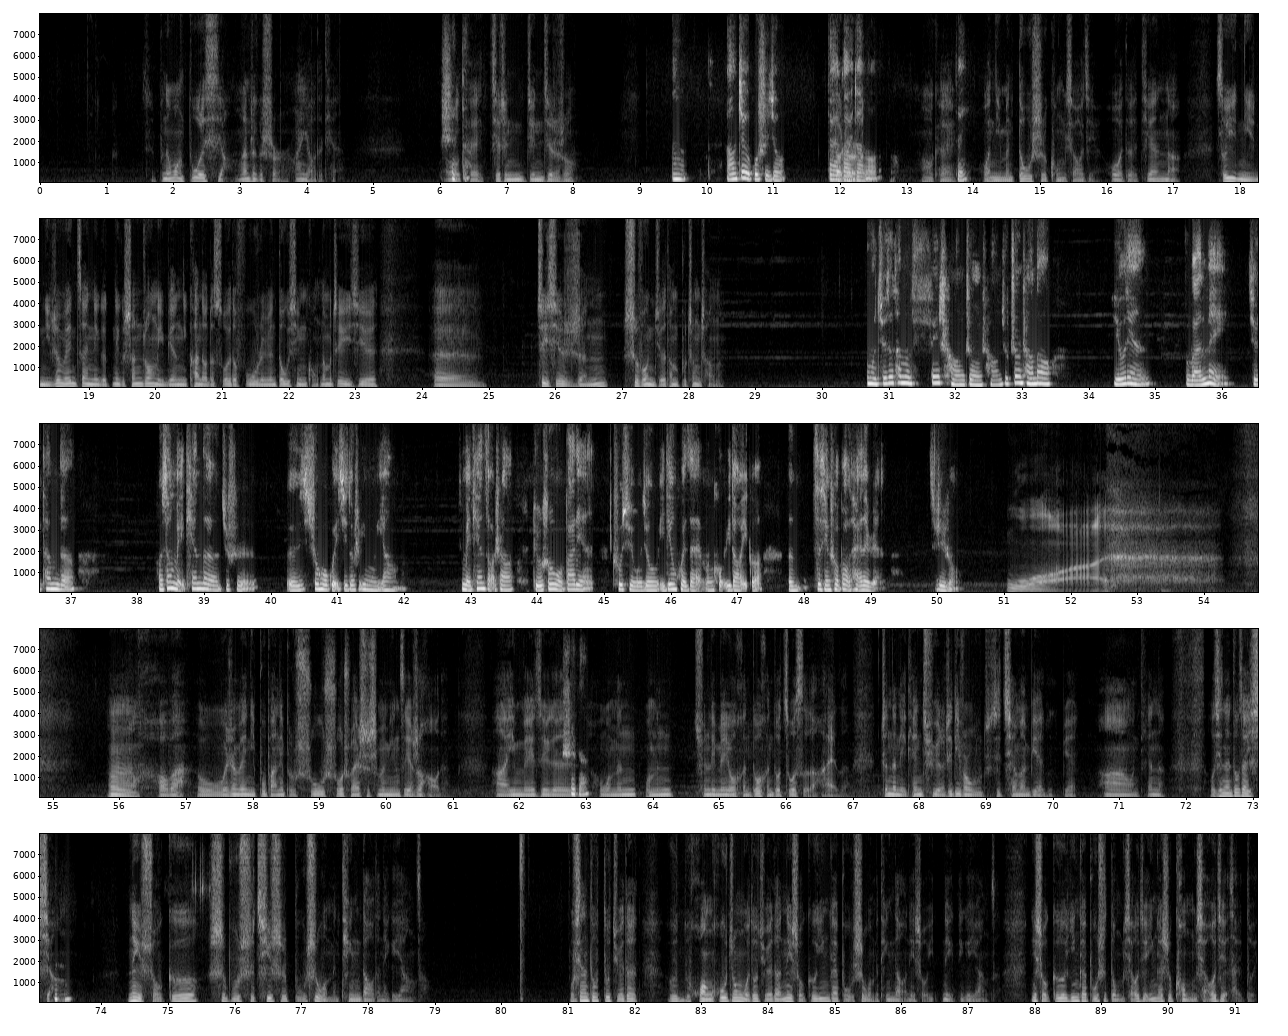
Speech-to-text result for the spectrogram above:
不能往多了想啊，这个事儿，哎呀，我的天。是的 OK，接着你接你接着说。嗯，然后这个故事就大概告一段落了。OK，对，哇，你们都是孔小姐，我的天呐！所以你你认为在那个那个山庄里边，你看到的所有的服务人员都姓孔，那么这一些，呃，这些人是否你觉得他们不正常呢？我觉得他们非常正常，就正常到有点完美，就他们的好像每天的就是呃生活轨迹都是一模一样的。就每天早上，比如说我八点出去，我就一定会在门口遇到一个嗯、自行车爆胎的人，就这种。哇，嗯，好吧，我我认为你不把那本书说出来是什么名字也是好的，啊，因为这个是的我们我们群里面有很多很多作死的孩子，真的哪天去了这地方，我这千万别别啊！我天哪，我现在都在想，那首歌是不是其实不是我们听到的那个样子？我现在都都觉得，我，恍惚中我都觉得那首歌应该不是我们听到那首那那个样子，那首歌应该不是董小姐，应该是孔小姐才对。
